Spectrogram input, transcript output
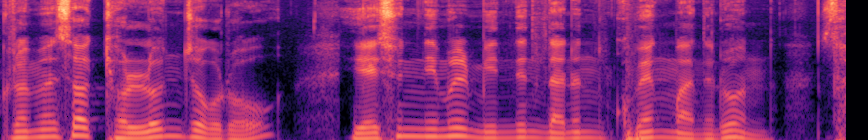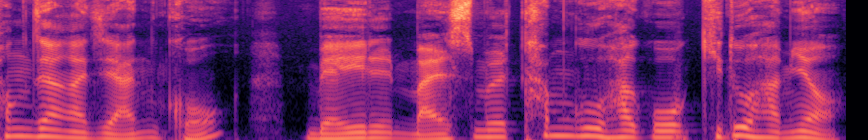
그러면서 결론적으로 예수님을 믿는다는 고백만으론 성장하지 않고 매일 말씀을 탐구하고 기도하며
